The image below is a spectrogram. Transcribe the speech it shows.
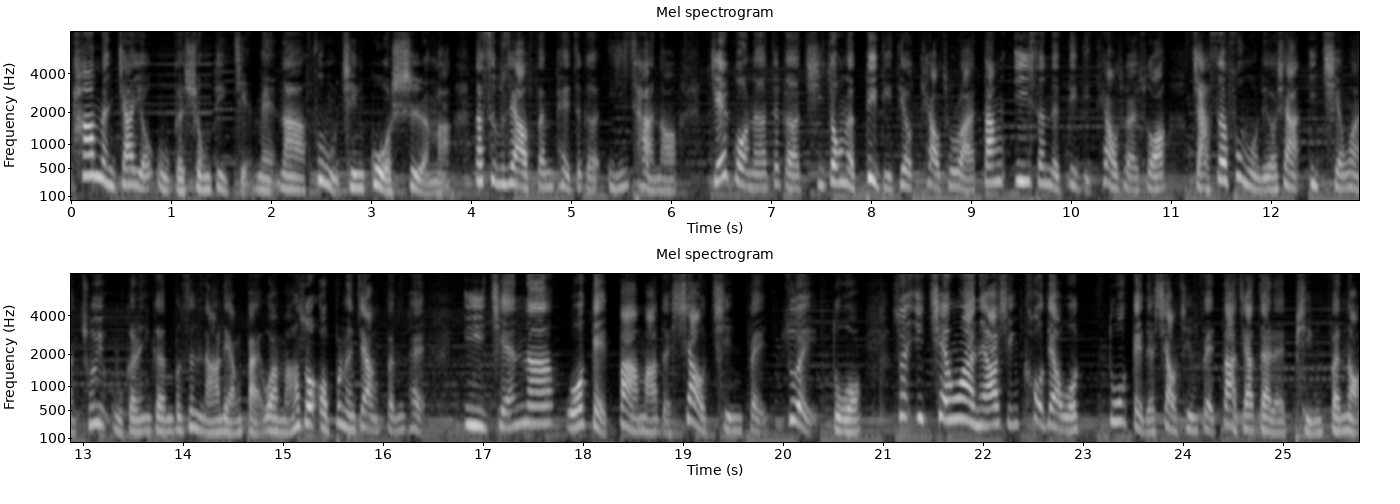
他们家有五个兄弟姐妹，那父母亲过世了嘛？那是不是要分配这个遗产哦？结果呢，这个其中的弟弟就跳出来，当医生的弟弟跳出来说：“假设父母留下一千万，除以五个人，一个人不是拿两百万吗？”他说：“哦，不能这样分配。以前呢，我给爸妈的孝亲费最多，所以一千万你要先扣掉我多给的孝亲费，大家再来平分哦。”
